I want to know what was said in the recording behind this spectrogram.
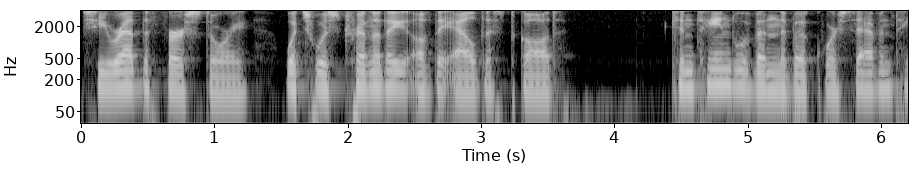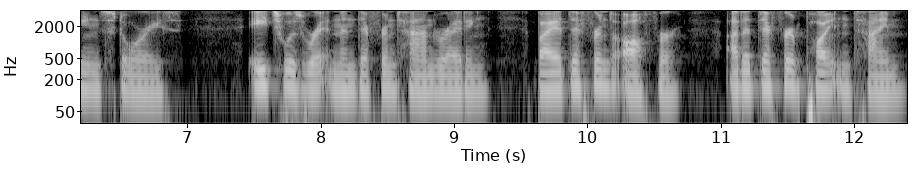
she read the first story, which was Trinity of the Eldest God. Contained within the book were 17 stories. Each was written in different handwriting, by a different author, at a different point in time.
